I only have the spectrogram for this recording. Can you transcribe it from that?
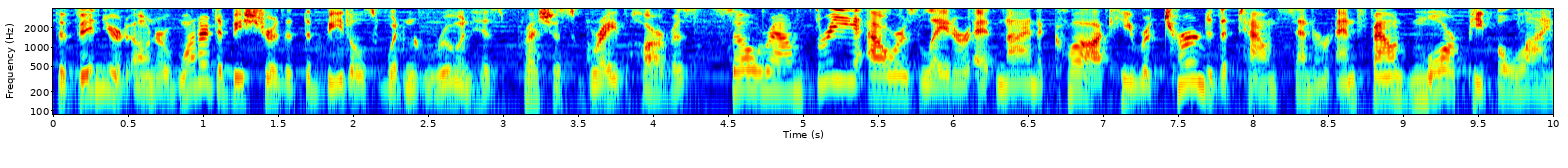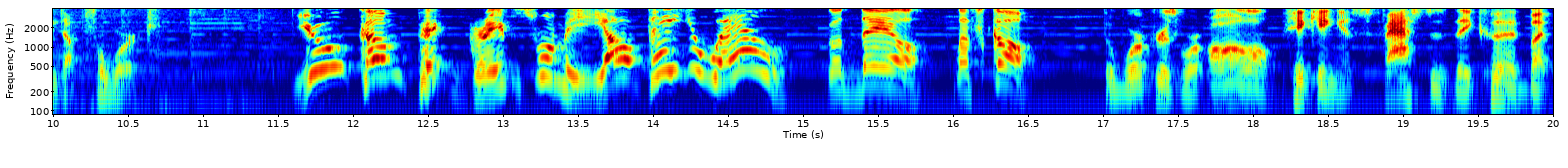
The vineyard owner wanted to be sure that the beetles wouldn't ruin his precious grape harvest, so around three hours later at 9 o'clock, he returned to the town center and found more people lined up for work. You come pick grapes for me. I'll pay you well. Good deal. Let's go. The workers were all picking as fast as they could, but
